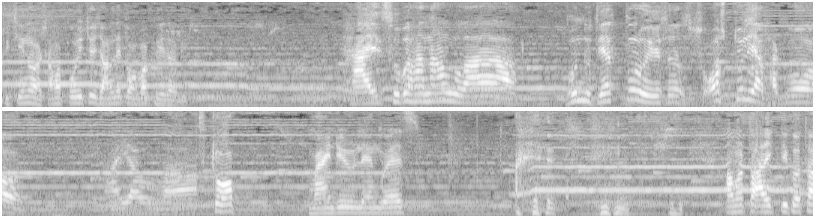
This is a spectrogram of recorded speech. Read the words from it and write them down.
তুই চিনস? আমার পরিচয় জানলে তো অবাক হয়ে যাবি। হাই আল্লাহ বন্ধু, তুই এত রয়েছে, অস্ট্রেলিয়া থাকস। হাই আল্লাহ স্টপ মাইন্ড ইউর ল্যাঙ্গুয়েজ আমার তো আরেকটি কথা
